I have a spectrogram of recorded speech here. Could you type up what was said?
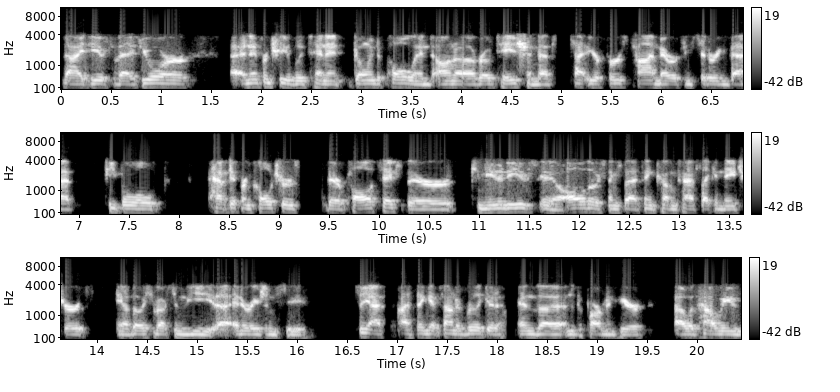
the idea is that if you're an infantry lieutenant going to Poland on a rotation, that's not your first time ever considering that people have different cultures, their politics, their communities, you know, all those things that I think come kind of second nature, you know, those of us in the uh, interagency. So yeah, I think it sounded really good in the in the department here uh, with how we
